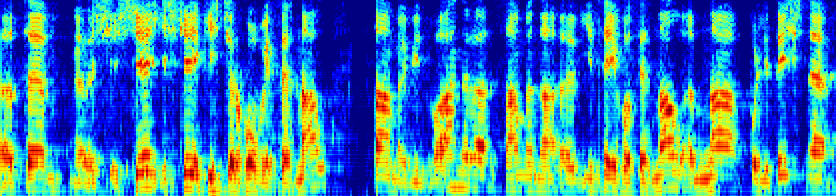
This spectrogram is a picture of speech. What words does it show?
е, це е, ще, ще якийсь черговий сигнал саме від Вагнера, саме на е, і це його сигнал на політичне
